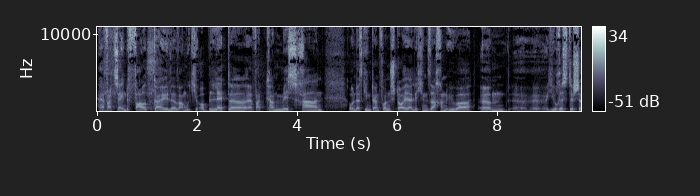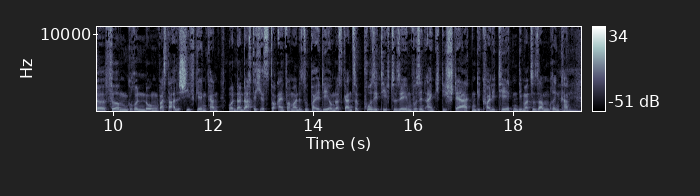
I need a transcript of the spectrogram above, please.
Äh, was zijn de Fallgeile? Waar moet je op letten? Äh, was kann missgaan? Und das ging dann von steuerlichen Sachen über ähm, äh, juristische Firmengründungen, was da alles schiefgehen kann. Und dann dachte ich, es ist doch einfach mal eine super Idee, um das Ganze positiv zu sehen. Wo sind eigentlich die Stärken, die Qualitäten, die man zusammenbringen kann?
